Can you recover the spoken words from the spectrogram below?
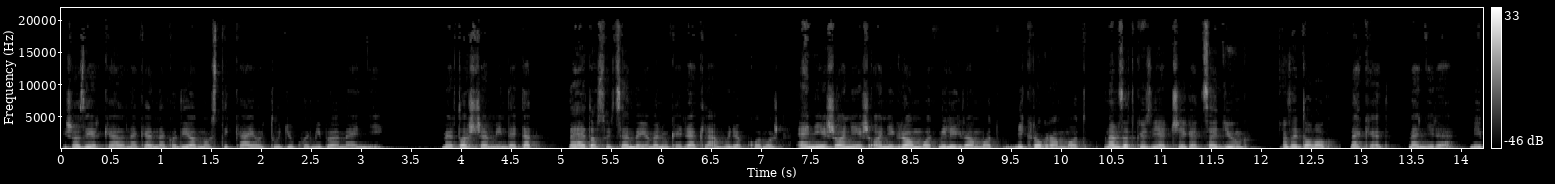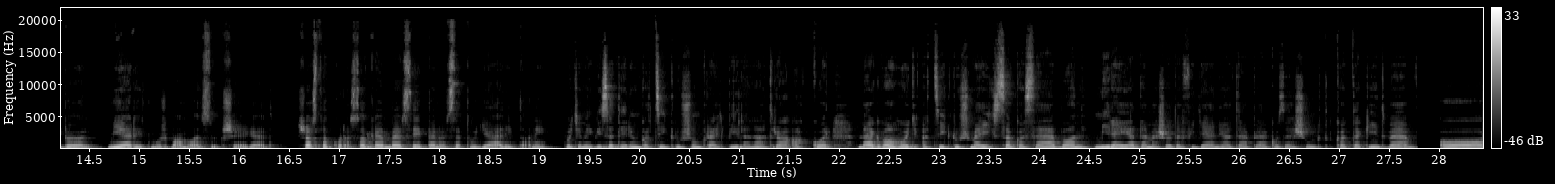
és azért kellnek ennek a diagnosztikája, hogy tudjuk, hogy miből mennyi. Mert az sem mindegy. Tehát lehet az, hogy szembe jön velünk egy reklám, hogy akkor most ennyi és annyi és annyi grammot, milligrammot, mikrogrammot, nemzetközi egységet szedjünk, az egy dolog. Neked mennyire, miből, milyen ritmusban van szükséged. És azt akkor a szakember szépen össze tudja állítani. Hogyha még visszatérünk a ciklusunkra egy pillanatra, akkor megvan, hogy a ciklus melyik szakaszában mire érdemes odafigyelni a táplálkozásunkat tekintve, a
